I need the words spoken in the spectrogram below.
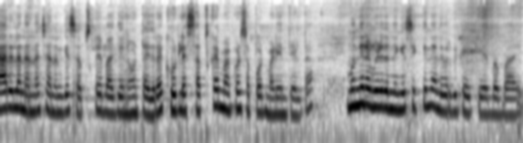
ಯಾರೆಲ್ಲ ನನ್ನ ಚಾನಲ್ಗೆ ಸಬ್ಸ್ಕ್ರೈಬ್ ಆಗಿ ನೋಡ್ತಾ ಇದ್ದಾರೆ ಕೂಡಲೇ ಸಬ್ಸ್ಕ್ರೈಬ್ ಮಾಡ್ಕೊಂಡು ಸಪೋರ್ಟ್ ಮಾಡಿ ಅಂತ ಹೇಳ್ತಾ. ಮುಂದಿನ ವಿಡಿಯೋದೊಂದಿಗೆ ಸಿಗ್ತೀನಿ. ಅಲ್ಲಿವರೆಗೂ ಟೇಕ್ ಕೇರ್ ಬಾಯ್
